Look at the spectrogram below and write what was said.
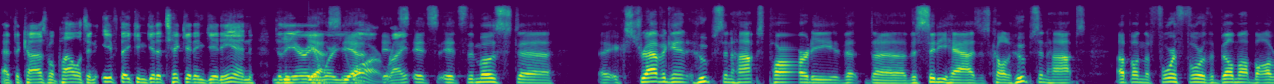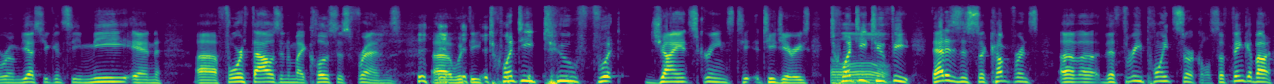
at the Cosmopolitan if they can get a ticket and get in to the area yes, where you yeah. are, right? It's, it's, it's the most. Uh extravagant hoops and hops party that the the city has. It's called Hoops and Hops up on the fourth floor of the Belmont Ballroom. Yes, you can see me and uh, 4,000 of my closest friends uh, with the 22 foot giant screens, T- TJ Reeves, 22 oh. feet. That is the circumference of uh, the three point circle. So think about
